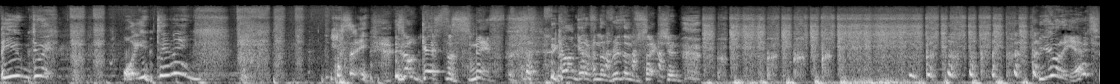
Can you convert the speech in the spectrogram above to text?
Are you doing? What are you doing? It's not guess the sniff. You can't get it from the rhythm section. You got it yet?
